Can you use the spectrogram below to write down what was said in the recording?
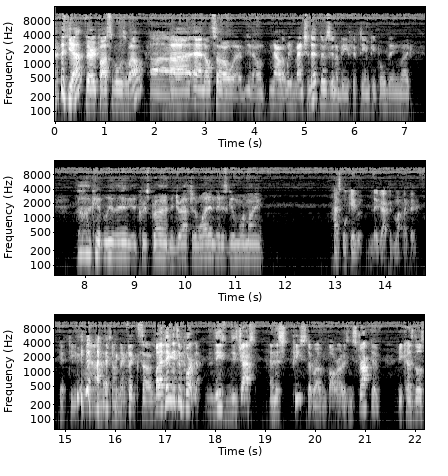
yeah, very possible as well. Uh, Uh, and also, uh, you know, now that we've mentioned it, there's going to be 15 people being like, "Oh, I can't believe they didn't get Kris Bryant. They drafted him. Why didn't they just give him more money?" High school kid, they drafted what, like the fifteenth round or something. I think so. But I think it's important. These these drafts and this piece that Rosenthal wrote is instructive because those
